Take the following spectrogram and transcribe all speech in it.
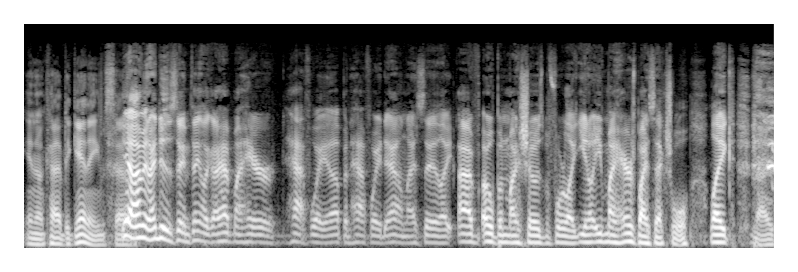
you know, kind of beginning. So yeah. I mean, I do the same thing. Like I have my hair halfway up and halfway down. And I say like I've opened my shows before. Like you know, even my hair's bisexual. Like nice,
